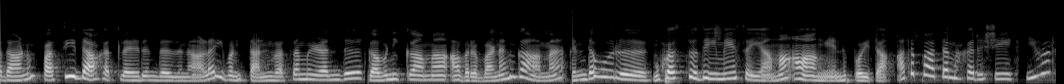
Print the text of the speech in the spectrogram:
அதானும் பசி தாகத்துல இருந்ததுனால இவன் தன் வசம் இழந்து கவனிக்காம அவரை வணங்காம எந்த ஒரு முகஸ்துதியுமே செய்யாம அவன் அங்கேருந்து போயிட்டான். அதை பார்த்த மகர் மகரிஷி இவர்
